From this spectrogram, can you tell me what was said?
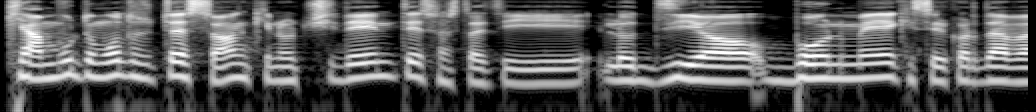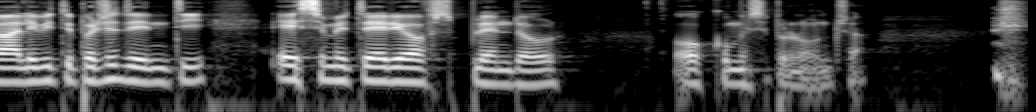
che hanno avuto molto successo anche in Occidente sono stati Lo zio Bonme, che si ricordava le vite precedenti, e Cemetery of Splendor, o come si pronuncia.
